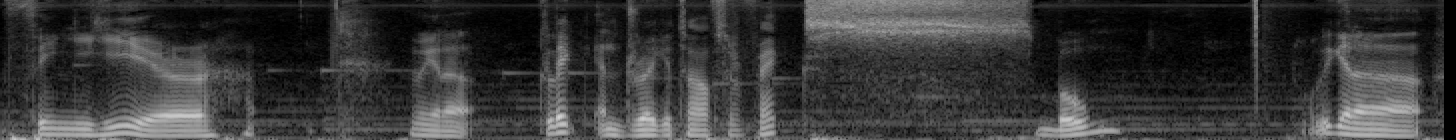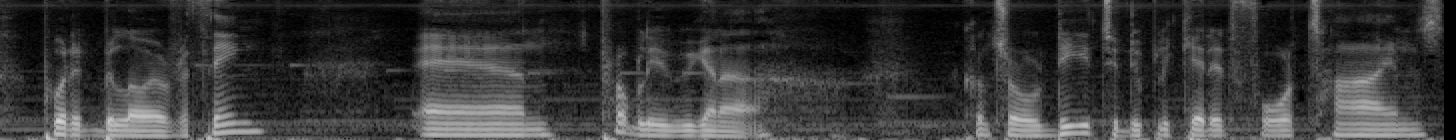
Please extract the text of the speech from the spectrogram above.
thingy here. We're gonna click and drag it to After Effects. Boom we're gonna put it below everything and probably we're gonna control D to duplicate it four times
